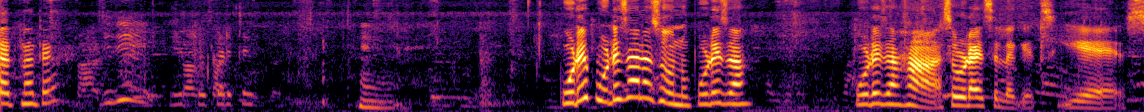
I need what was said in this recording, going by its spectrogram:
खातात ना ते? हे. पुढे पुढे जा ना सोनू पुढे जा. पुढे जा. हां सोडायचं लगेच. येस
